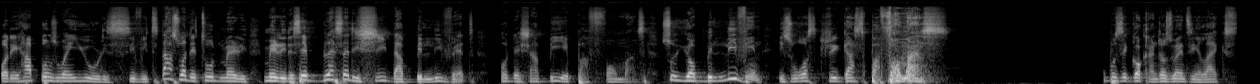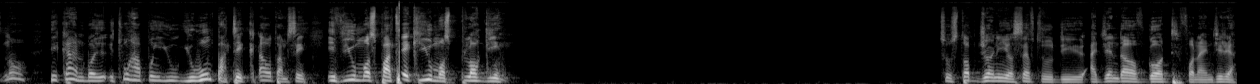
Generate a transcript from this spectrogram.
But it happens when you receive it. That's what they told Mary. Mary, they say, Blessed is she that believeth, for there shall be a performance. So your believing is what triggers performance. People say God can just do anything he likes. No, he can, but it won't happen. You, you won't partake. That's what I'm saying. If you must partake, you must plug in. So stop joining yourself to the agenda of God for Nigeria.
